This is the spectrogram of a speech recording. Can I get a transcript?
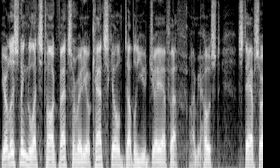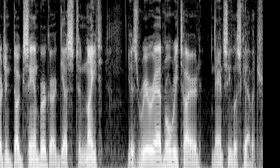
You're listening to Let's Talk Vets on Radio Catskill, WJFF. I'm your host, Staff Sergeant Doug Sandberg. Our guest tonight is Rear Admiral retired Nancy Lescavage.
